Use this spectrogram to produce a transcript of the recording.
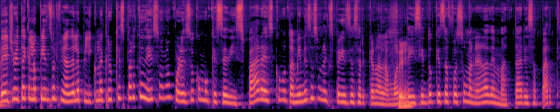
de hecho, ahorita que lo pienso al final de la película, creo que es parte de eso, ¿no? Por eso como que se dispara, es como también esa es una experiencia cercana a la muerte y siento que esa fue su manera de matar esa parte.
